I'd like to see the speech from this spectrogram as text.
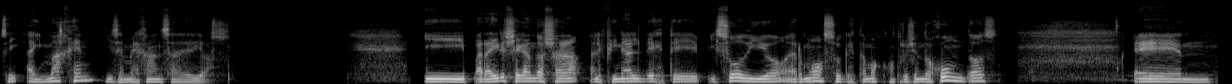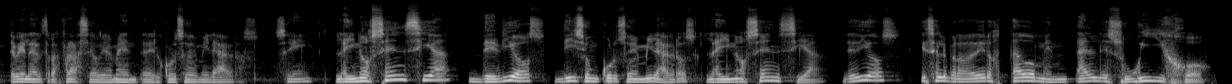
¿sí? a imagen y semejanza de Dios. Y para ir llegando ya al final de este episodio hermoso que estamos construyendo juntos, em, te voy a leer otra frase, obviamente, del curso de milagros. ¿sí? La inocencia de Dios, dice un curso de milagros, la inocencia de Dios es el verdadero estado mental de su Hijo.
